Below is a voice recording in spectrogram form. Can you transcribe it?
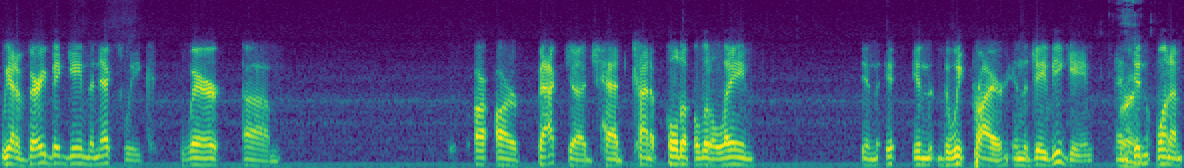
we had a very big game the next week where um, our, our back judge had kind of pulled up a little lame in in the week prior in the JV game and Right. didn't want to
